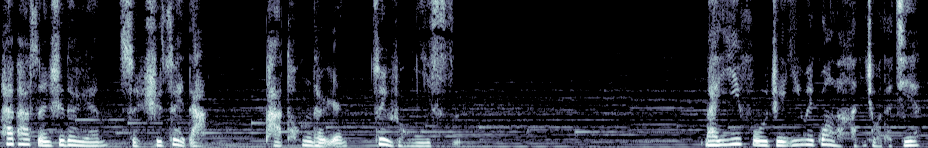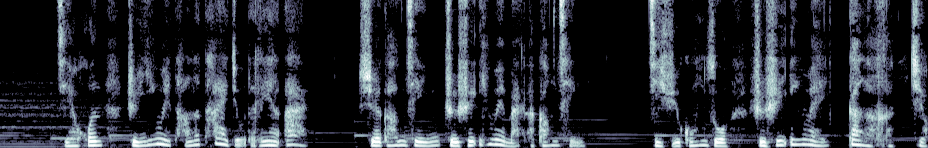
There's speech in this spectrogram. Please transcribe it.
害怕损失的人损失最大，怕痛的人最容易死。买衣服只因为逛了很久的街，结婚只因为谈了太久的恋爱，学钢琴只是因为买了钢琴，继续工作只是因为干了很久。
